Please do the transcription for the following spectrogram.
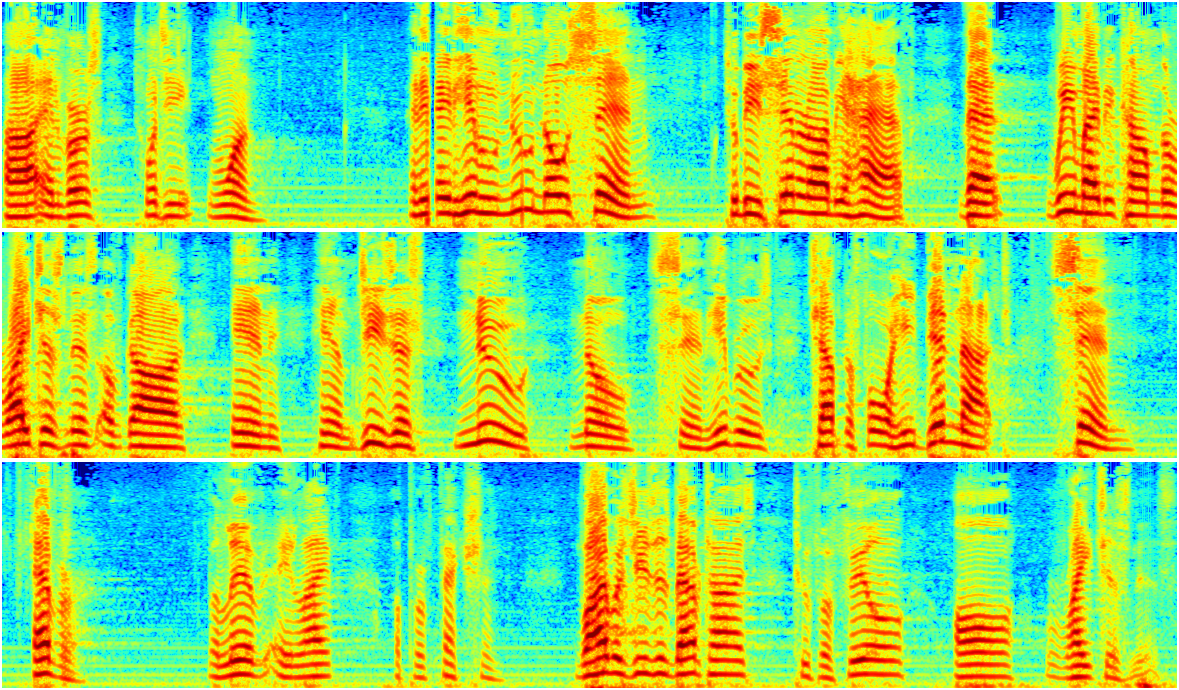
uh, in verse 21. And he made him who knew no sin to be sin on our behalf that we might become the righteousness of God in him. Jesus knew no sin. Hebrews chapter 4, he did not sin ever, but lived a life of perfection. Why was Jesus baptized? To fulfill all righteousness.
